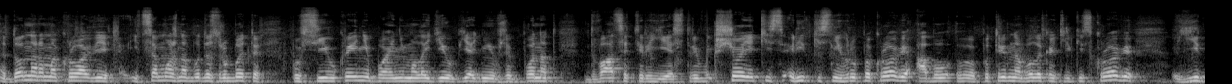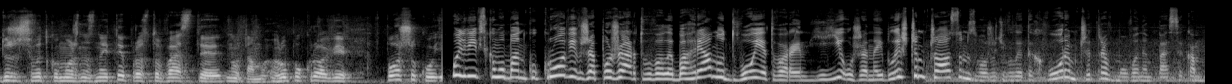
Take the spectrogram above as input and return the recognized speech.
донорами крові, і це можна буде зробити по всій Україні, бо Animal ID об'єднує вже понад 20 реєстрів. Якщо якісь рідкісні групи крові або е, потрібна велика кількість крові, її дуже швидко можна знайти, просто ввести ну там групу крові в пошуку. у Львівському банку крові вже пожертвували багряну двоє тварин. Її уже найближчим часом зможуть влити хворим чи травмованим песикам.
